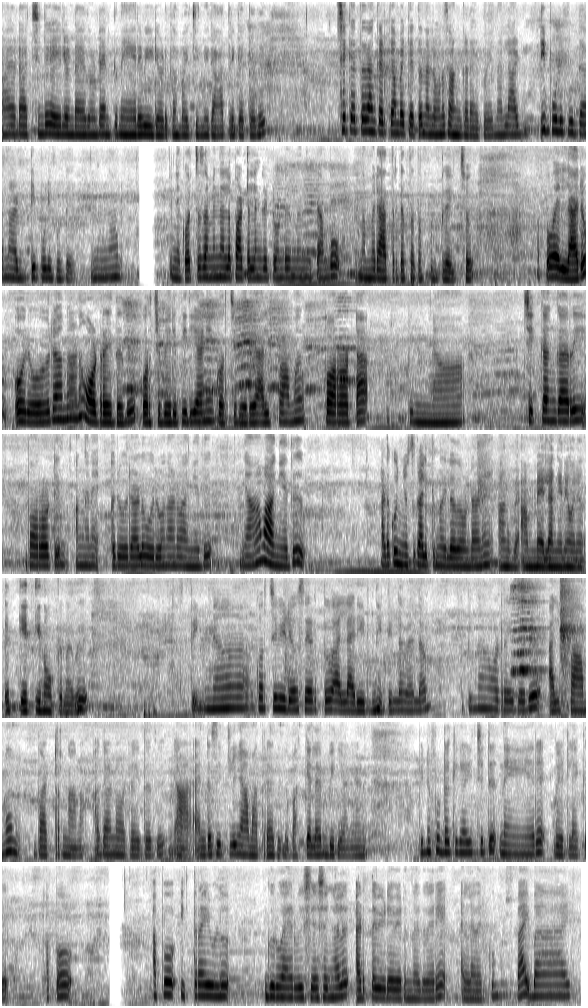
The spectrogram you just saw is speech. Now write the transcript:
അവിടെ അച്ഛന്റെ കയ്യിലുണ്ടായതുകൊണ്ട് എനിക്ക് നേരെ വീഡിയോ എടുക്കാൻ പറ്റിയിരുന്നു രാത്രിക്കത്തത്. ഉച്ചക്കെത്തത് എനിക്ക് എടുക്കാൻ പറ്റാത്ത നല്ലോണം സങ്കടമായി പോയി നല്ല അടിപൊളി ഫുഡ് പറഞ്ഞാൽ അടിപൊളി ഫുഡ് നിങ്ങൾ പിന്നെ കുറച്ച് സമയം നല്ല പാട്ടെല്ലാം കേട്ടുകൊണ്ട് നിന്നിട്ടാകുമ്പോൾ നമ്മൾ രാത്രിക്കത്തത്തെ ഫുഡ് കഴിച്ചു. അപ്പോൾ എല്ലാവരും ഓരോരോന്നാണ് ഓർഡർ ചെയ്തത്. കുറച്ച് പേര് ബിരിയാണി കുറച്ച് പേര് അൽഫാം പൊറോട്ട പിന്നെ ചിക്കൻ കറി പൊറോട്ടയും അങ്ങനെ ഓരോരാൾ ഓരോന്നാണ് വാങ്ങിയത്. ഞാൻ വാങ്ങിയത് അവിടെ കുഞ്ഞുസ് കളിക്കുന്നതിലതുകൊണ്ടാണ് അമ്മയെല്ലാം അങ്ങനെ ഓന എത്തി എത്തി നോക്കുന്നത്. പിന്നെ കുറച്ച് വീഡിയോസ് എടുത്തു എല്ലാവരും ഇരുന്നിട്ടില്ലതെല്ലാം. പിന്നെ ഓർഡർ ചെയ്തത് അൽഫാമും ബട്ടർ അതാണ് ഓർഡർ ചെയ്തത്. എന്റെ സീറ്റിൽ ഞാൻ മാത്രമേ അതില്ലൂ ബാക്കി എല്ലാവരും ബിരിയാണിയാണ്. പിന്നെ ഫുഡൊക്കെ കഴിച്ചിട്ട് നേരെ വീട്ടിലേക്ക്. അപ്പോൾ അപ്പോൾ ഇത്രയേ ഉള്ളൂ. ഗുരുവായൂർ വിശേഷങ്ങൾ അടുത്ത വീഡിയോ വരുന്നത് വരെ എല്ലാവർക്കും ബൈ ബൈ.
